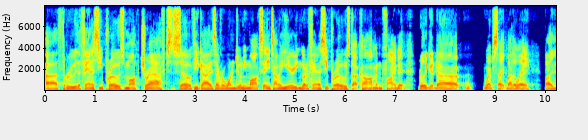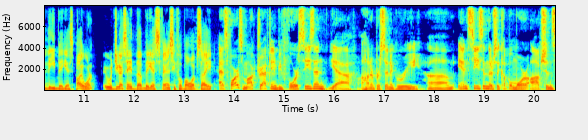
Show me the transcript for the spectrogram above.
uh, through the Fantasy Pros mock draft. So if you guys ever want to do any mocks any time of year, you can go to fantasypros.com and find it. Really good uh, website, by the way. Probably the biggest, probably one. Would you guys say the biggest fantasy football website? As far as mock drafting before season, yeah, 100% agree. Um, in season, there's a couple more options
